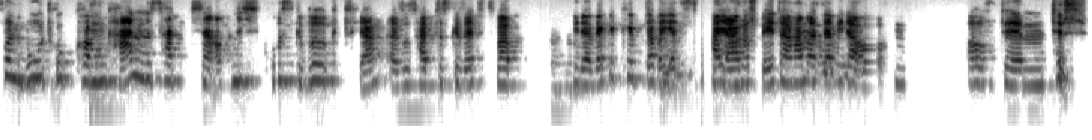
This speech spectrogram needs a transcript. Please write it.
von wo Druck kommen kann. Es hat ja auch nicht groß gewirkt. Ja, also es hat das Gesetz zwar wieder weggekippt, aber jetzt ein paar Jahre später haben wir es ja wieder auf dem auf dem Tisch.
